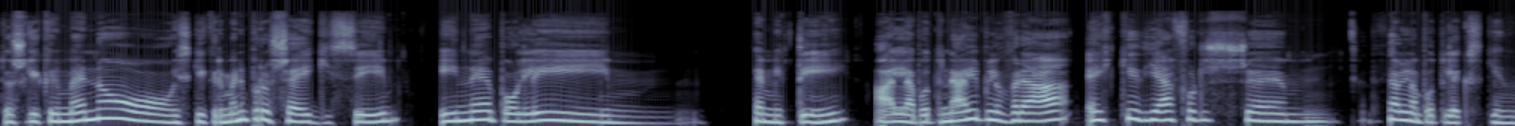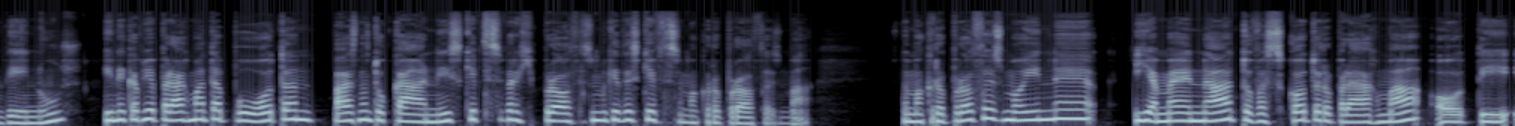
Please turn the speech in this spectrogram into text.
Το συγκεκριμένο, η συγκεκριμένη προσέγγιση είναι πολύ θεμητή, αλλά από την άλλη πλευρά έχει και διάφορους, ε, δεν θέλω να πω τη λέξη κινδύνους. Είναι κάποια πράγματα που όταν πας να το κάνεις σκέφτεσαι βραχυπρόθεσμα και δεν σκέφτεσαι μακροπρόθεσμα. Το μακροπρόθεσμο είναι για μένα το βασικότερο πράγμα ότι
